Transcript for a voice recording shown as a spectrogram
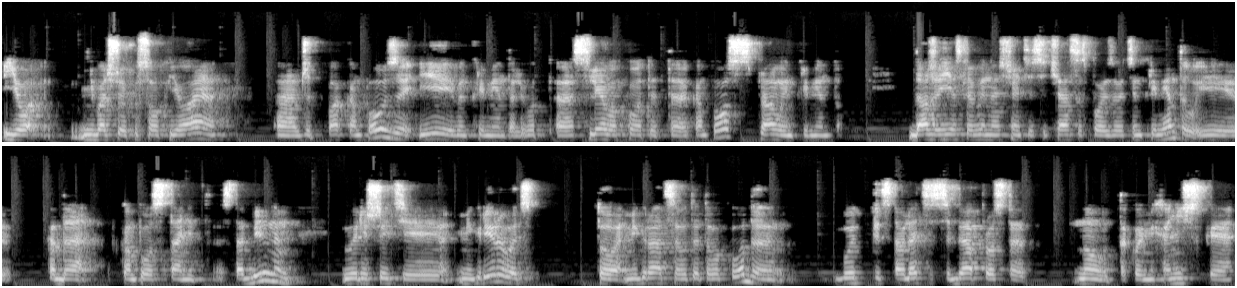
небольшой кусок UI в Jetpack Compose и в Incremental. Вот слева код — это Compose, справа Incremental. Даже если вы начнете сейчас использовать Incremental, и когда Compose станет стабильным, вы решите мигрировать, то миграция вот этого кода будет представлять из себя просто ну, такое механическое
